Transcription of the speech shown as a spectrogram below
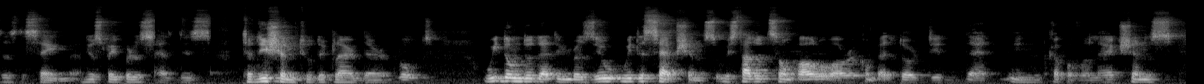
does the same. Newspapers have this tradition to declare their votes. We don't do that in Brazil with exceptions. O Estado de São Paulo, our competitor did that in a couple of elections.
